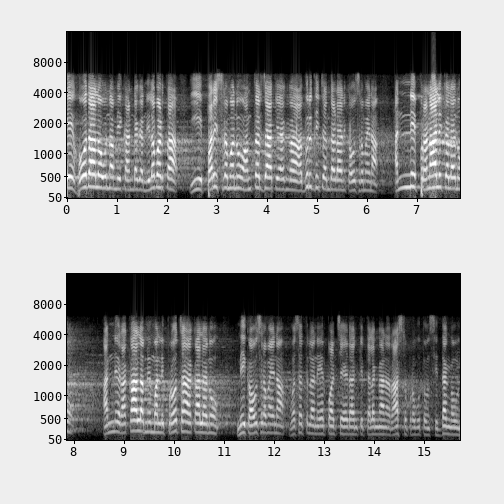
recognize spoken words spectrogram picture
ఏ హోదాలో ఉన్నా మీకు అండగా నిలబడతా ఈ పరిశ్రమను అంతర్జాతీయంగా అభివృద్ధి చెందడానికి అవసరమైన అన్ని ప్రణాళికలను అన్ని రకాల మిమ్మల్ని ప్రోత్సాహకాలను మీకు అవసరమైన వసతులను ఏర్పాటు చేయడానికి తెలంగాణ రాష్ట్ర ప్రభుత్వం సిద్ధంగా ఉంది.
